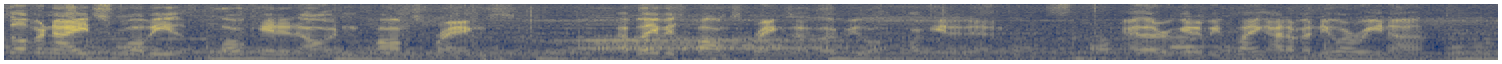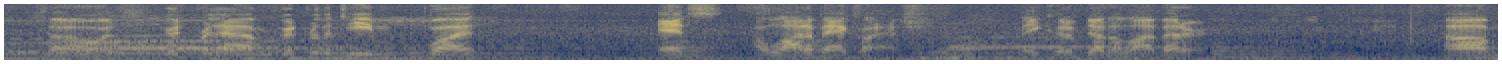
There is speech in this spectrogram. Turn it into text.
Silver Knights will be located out in Palm Springs. I believe it's Palm Springs that they'll be located in. And they're going to be playing out of a new arena. So it's good for them, good for the team, but it's a lot of backlash. They could have done a lot better. Um,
